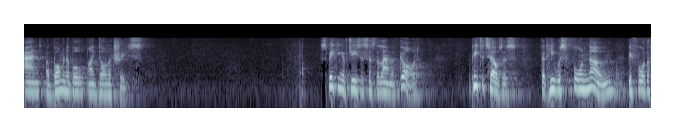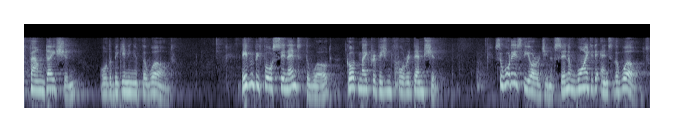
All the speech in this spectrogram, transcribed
and abominable idolatries. Speaking of Jesus as the Lamb of God, Peter tells us that he was foreknown before the foundation or the beginning of the world. Even before sin entered the world, God made provision for redemption. So, what is the origin of sin and why did it enter the world?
